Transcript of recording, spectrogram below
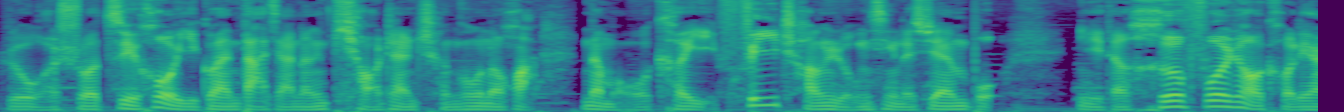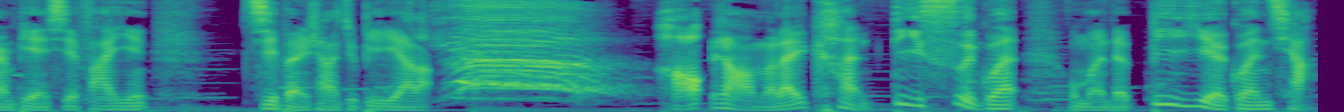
如果说最后一关大家能挑战成功的话，那么我可以非常荣幸的宣布，你的喝佛绕口令辨析发音基本上就毕业了。好，让我们来看第四关，我们的毕业关卡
